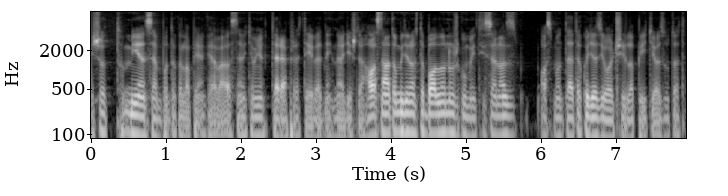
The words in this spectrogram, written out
És ott milyen szempontok alapján kell választani, hogyha mondjuk terepre tévednék, nehogy Isten. Használtam ugyanazt a ballonos gumit, hiszen az azt mondtátok, hogy az jól csillapítja az utat.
